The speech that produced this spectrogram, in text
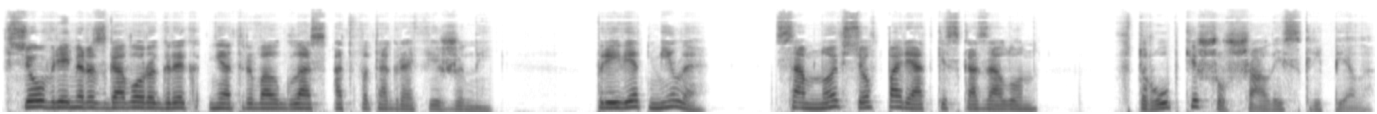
Все время разговора Грег не отрывал глаз от фотографии жены. «Привет, милая. Со мной все в порядке», — сказал он. В трубке шуршало и скрипело.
